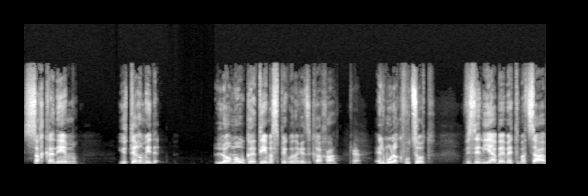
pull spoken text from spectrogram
שחקנים יותר מדי, לא מאוגדים מספיק, בוא נגיד את זה ככה, כן. אל מול הקבוצות. וזה נהיה באמת מצב,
